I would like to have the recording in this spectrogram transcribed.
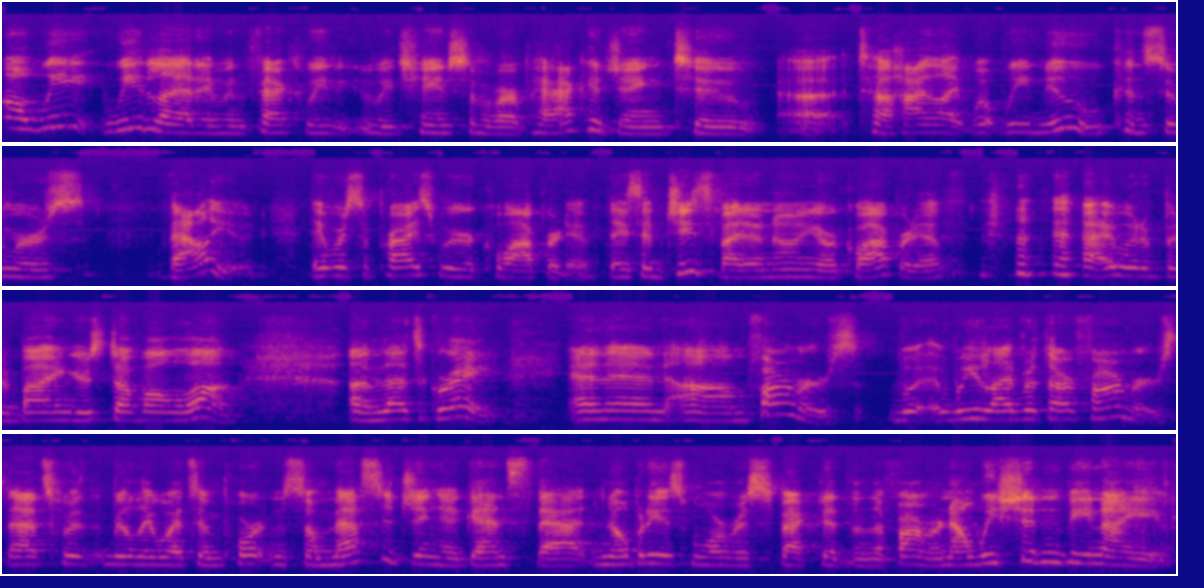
Well, we we led, in fact, we we changed some of our packaging to uh, to highlight what we knew consumers valued. They were surprised we were cooperative. They said, "Geez, if I didn't know you were cooperative, I would have been buying your stuff all along." Um, that's great. And then um, farmers, we led with our farmers. That's what, really what's important. So messaging against that, nobody is more respected than the farmer. Now we shouldn't be naive,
